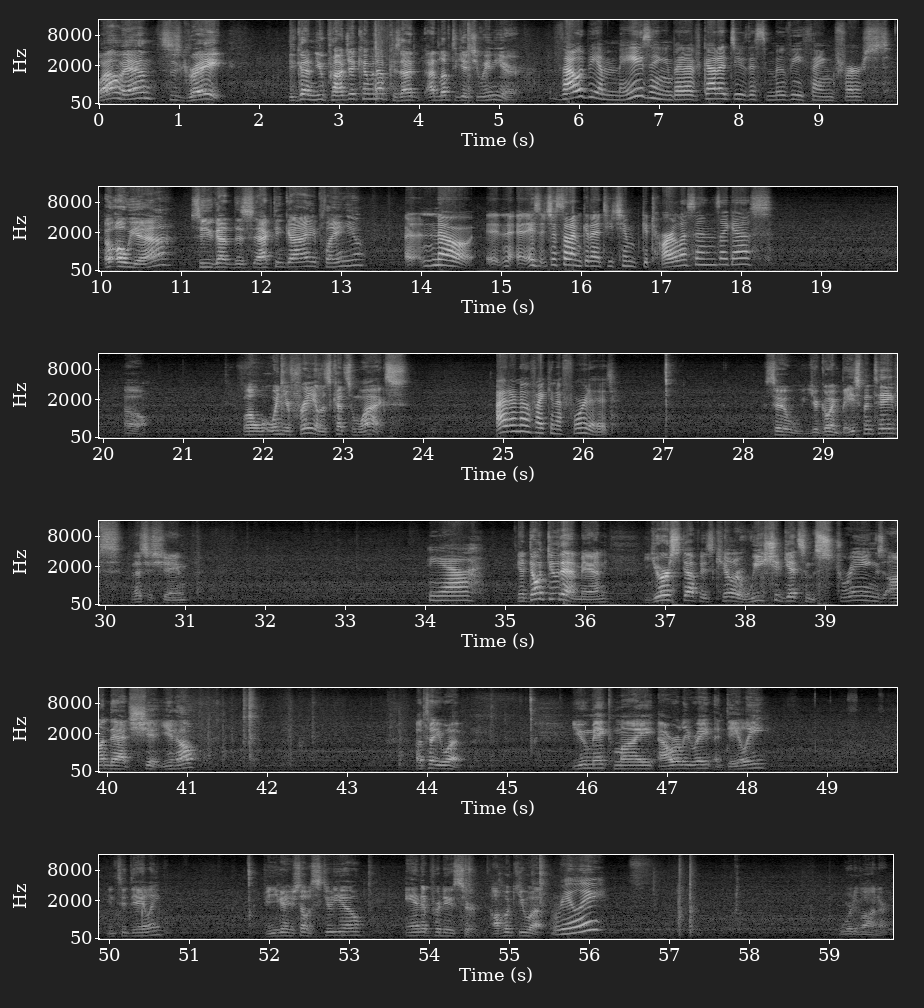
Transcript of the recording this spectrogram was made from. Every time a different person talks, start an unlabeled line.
Wow, man, this is great. You got a new project coming up? Because I'd, I'd love to get you in here.
That would be amazing, but I've got to do this movie thing first.
Oh, oh, yeah? So you got this acting guy playing you?
Uh, no, it, it's just that I'm gonna teach him guitar lessons, I guess.
Oh. Well, when you're free, let's cut some wax.
I don't know if I can afford it.
So you're going basement tapes? That's a shame.
Yeah.
Yeah, don't do that, man. Your stuff is killer. We should get some strings on that shit, you know? I'll tell you what. You make my hourly rate a daily into daily, and you got yourself a studio and a producer. I'll hook you up.
Really?
Word of honor.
